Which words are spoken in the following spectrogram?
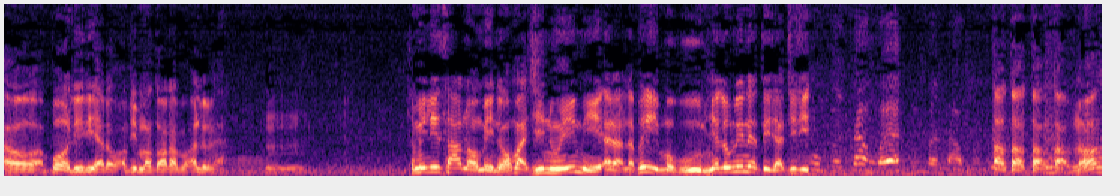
အော်အပေါ့လေးတွေကတော့အပြင်မှာသွားတာပေါ့အဲ့လိုလားอืมသမီးလေးစားတော့မေနော်မှရှင်နွေးမေအဲ့ဒါလက်ဖိတ်မဟုတ်ဘူးမျက်လုံးလေးနဲ့တေချာကြည့်ကြည့်ဟုတ်ကဲ့တောင်းပဲဒီမှာတောင်းတောက်တောက်တောက်တောက်နော်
